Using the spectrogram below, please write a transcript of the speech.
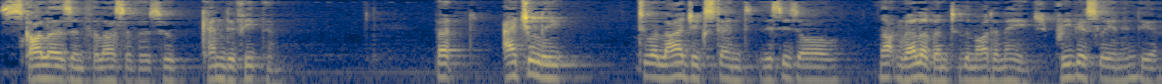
scholars and philosophers who can defeat them. But actually, to a large extent, this is all not relevant to the modern age. Previously in India,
